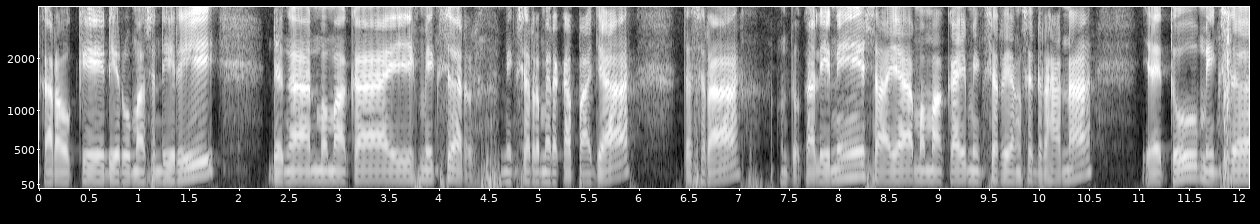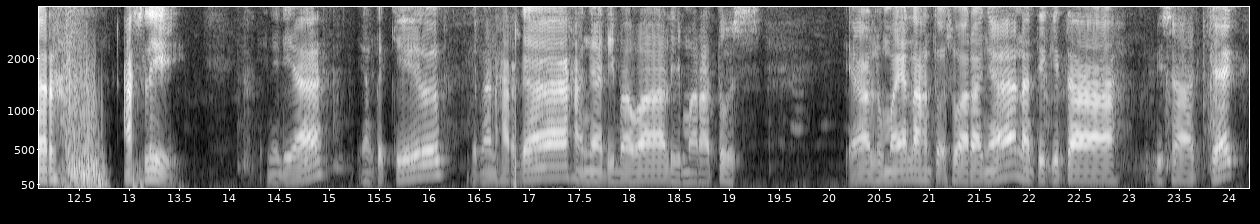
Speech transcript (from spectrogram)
karaoke di rumah sendiri dengan memakai mixer, mixer merek apa aja, terserah. Untuk kali ini saya memakai mixer yang sederhana, yaitu mixer asli. Ini dia yang kecil dengan harga hanya di bawah 500 ya lumayan lah untuk suaranya. Nanti kita bisa cek.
